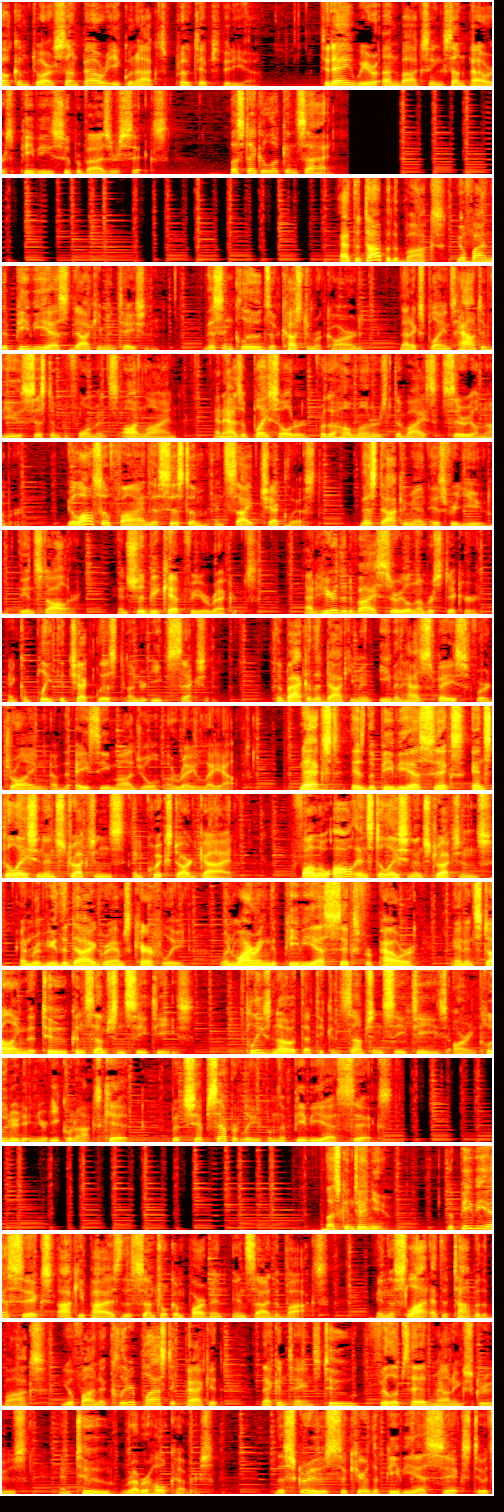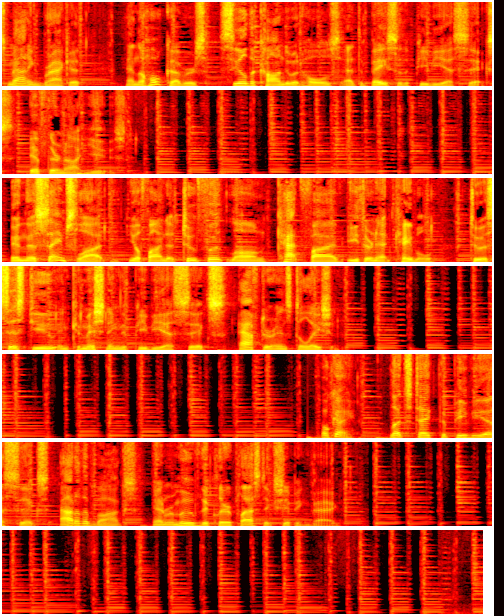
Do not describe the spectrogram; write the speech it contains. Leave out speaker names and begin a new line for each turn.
Welcome to our SunPower Equinox Pro Tips video. Today we are unboxing SunPower's PV Supervisor 6. Let's take a look inside. At the top of the box, you'll find the PVS documentation. This includes a customer card that explains how to view system performance online and has a placeholder for the homeowner's device serial number. You'll also find the system and site checklist. This document is for you, the installer, and should be kept for your records. Adhere the device serial number sticker and complete the checklist under each section. The back of the document even has space for a drawing of the AC module array layout. Next is the PVS6 installation instructions and quick start guide. Follow all installation instructions and review the diagrams carefully when wiring the PVS6 for power and installing the two consumption CTs. Please note that the consumption CTs are included in your Equinox kit, but ship separately from the PVS6. Let's continue. The PVS6 occupies the central compartment inside the box. In the slot at the top of the box, you'll find a clear plastic packet that contains two Phillips head mounting screws and two rubber hole covers. The screws secure the PVS6 to its mounting bracket and the hole covers seal the conduit holes at the base of the PVS6 if they're not used. In this same slot, you'll find a 2 foot long Cat5 Ethernet cable to assist you in commissioning the PVS6 after installation. Okay, let's take the PVS6 out of the box and remove the clear plastic shipping bag.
